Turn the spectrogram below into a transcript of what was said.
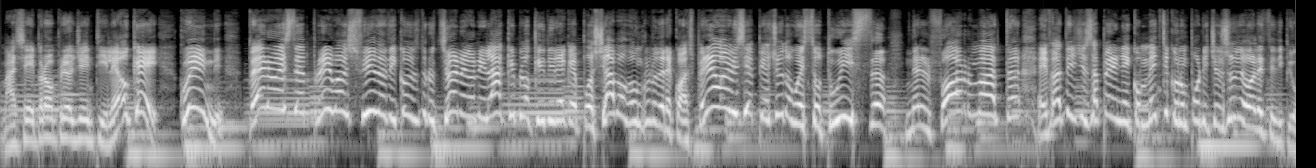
Ma sei proprio gentile. Ok, quindi per questa prima sfida di costruzione con i Lucky Block io direi che possiamo concludere qua. Speriamo che vi sia piaciuto questo twist nel format e fateci sapere nei commenti con un po' di censura se volete di più.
